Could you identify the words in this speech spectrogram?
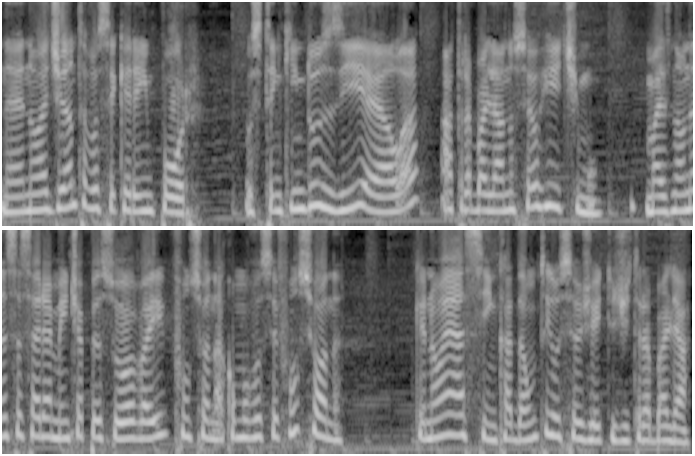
Né? Não adianta você querer impor. Você tem que induzir ela a trabalhar no seu ritmo. Mas não necessariamente a pessoa vai funcionar como você funciona. Porque não é assim, cada um tem o seu jeito de trabalhar.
